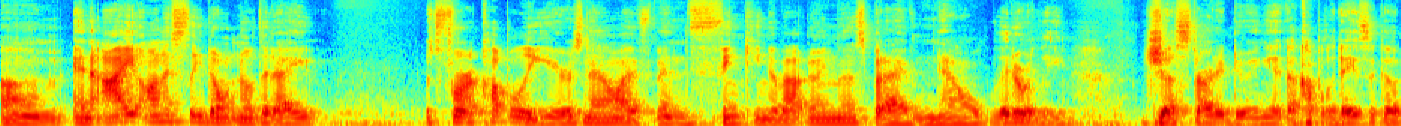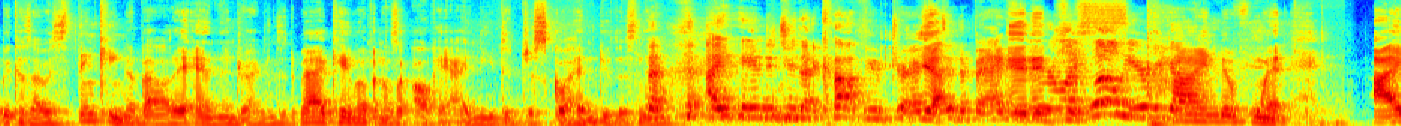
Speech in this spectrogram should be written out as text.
Um, and I honestly don't know that I. For a couple of years now, I've been thinking about doing this, but I have now literally just started doing it a couple of days ago because I was thinking about it, and then Dragons in the Bag came up, and I was like, okay, I need to just go ahead and do this now. I handed you that copy of Dragons in a Bag, and, and you were like, "Well, here we go." kind of went. I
